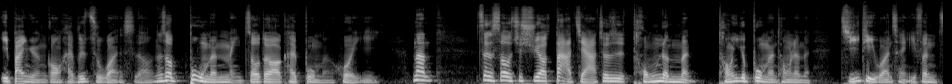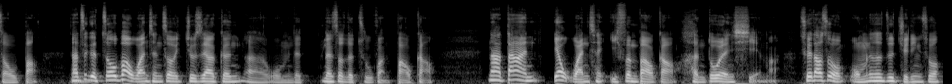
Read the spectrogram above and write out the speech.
一般员工还不是主管的时候，那时候部门每周都要开部门会议，那这个时候就需要大家就是同仁们同一个部门同仁们集体完成一份周报。那这个周报完成之后，就是要跟呃我们的那时候的主管报告。那当然要完成一份报告，很多人写嘛，所以到时候我们那时候就决定说，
